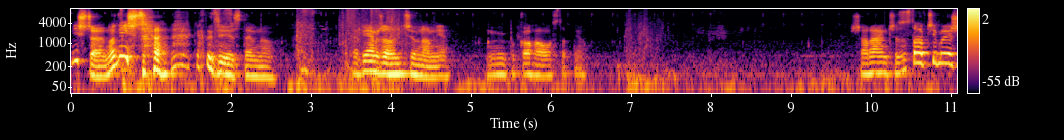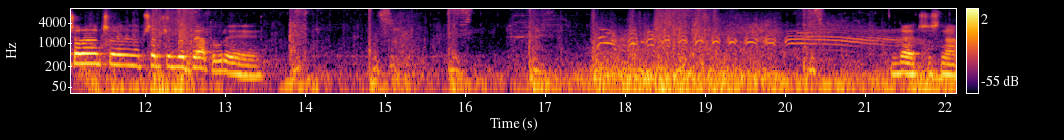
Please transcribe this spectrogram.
Niszczę, no niszczę! Jak to gdzie jestem, no? Ja wiem, że on liczył na mnie. Mnie pokochał ostatnio. Szarańcze, zostawcie moje szarańcze! Przeprzed do kreatury. Czyś na...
